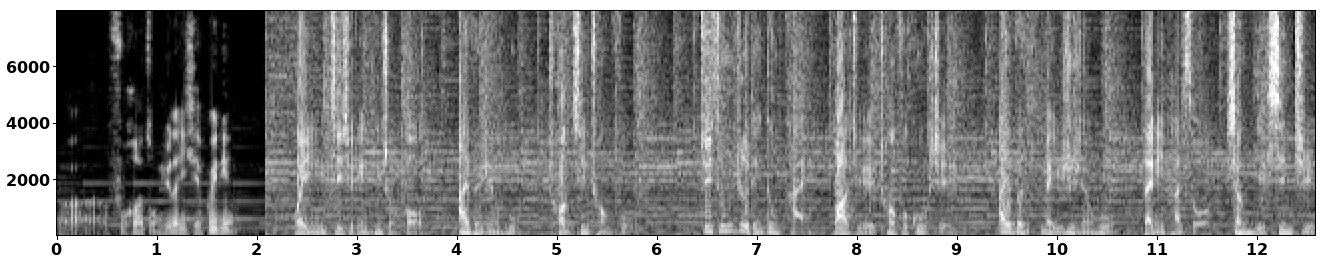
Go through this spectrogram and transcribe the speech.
个符合总局的一些规定。欢迎继续聆听《守候爱问人物创新创富》，追踪热点动态，挖掘创富故事。爱问每日人物带您探索商业新知。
